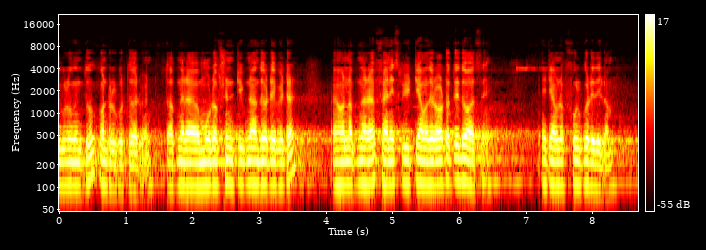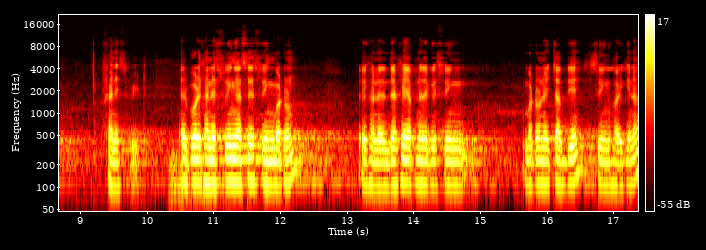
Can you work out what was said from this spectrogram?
এগুলো কিন্তু কন্ট্রোল করতে পারবেন। তো আপনারা মুড অপশন টিপ না দেওয়াটাই বেটার এখন আপনারা ফ্যান স্পিডটি আমাদের অটোতে দেওয়া আছে, এটি আমরা ফুল করে দিলাম ফ্যান স্পিড এরপর এখানে সুইং আছে সুইং বাটন এখানে দেখে আপনাদেরকে সুইং বাটনে চাপ দিয়ে সুইং হয় কিনা।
